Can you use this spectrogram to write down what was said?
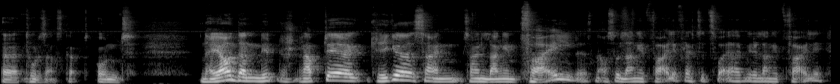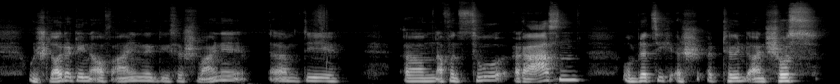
äh, Todesangst gehabt. Und naja, und dann nimmt, schnappt der Krieger seinen, seinen langen Pfeil, das sind auch so lange Pfeile, vielleicht so zweieinhalb Meter lange Pfeile, und schleudert den auf eine dieser Schweine, ähm, die ähm, auf uns zu rasen, und plötzlich ertönt ein Schuss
